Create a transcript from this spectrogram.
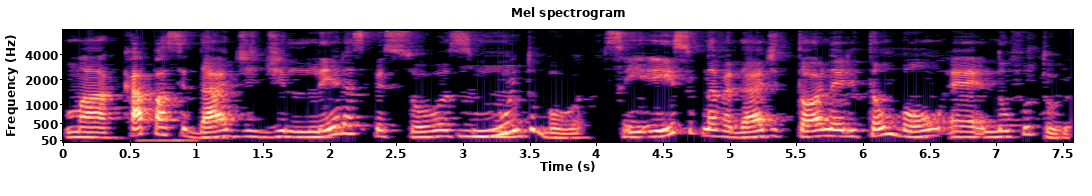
uma capacidade de ler as pessoas uhum. muito boa. Sim. E isso, na verdade, torna ele tão bom é, no futuro.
